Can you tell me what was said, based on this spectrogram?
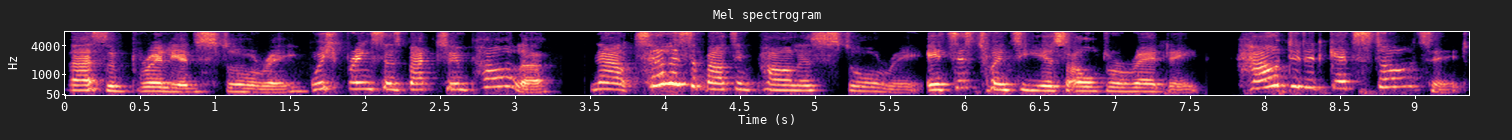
That's a brilliant story. Which brings us back to Impala. Now, tell us about Impala's story. It is 20 years old already. How did it get started?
